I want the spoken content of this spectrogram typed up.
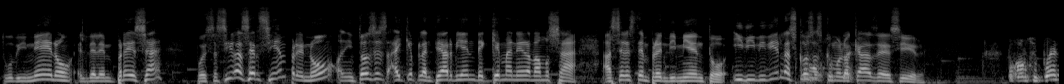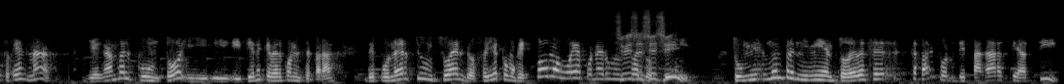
tu dinero, el de la empresa, pues así va a ser siempre, ¿no? Entonces hay que plantear bien de qué manera vamos a hacer este emprendimiento y dividir las cosas como lo acabas de decir. Por supuesto, es más, llegando al punto, y, tiene que ver con el separar, de ponerte un sueldo. Oye, como que, ¿cómo voy a poner un sueldo? Sí, sí, sí. Tu mismo emprendimiento debe ser capaz de pagarte a ti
